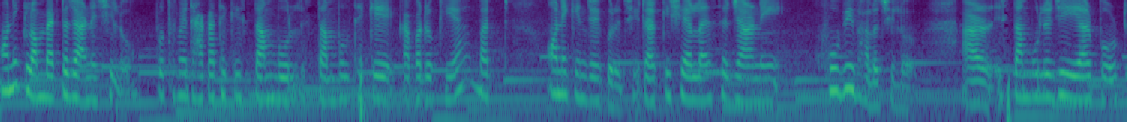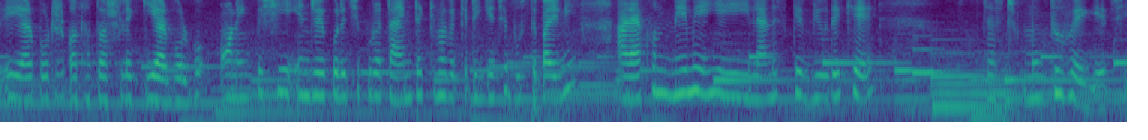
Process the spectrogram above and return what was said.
অনেক লম্বা একটা জার্নি ছিল। প্রথমে ঢাকা থেকে ইস্তাম্বুল ইস্তাম্বুল থেকে কাপাডোকিয়া বাট অনেক এনজয় করেছি। টার্কিশ এয়ারলাইন্সের জার্নি খুবই ভালো ছিল। আর ইস্তাম্বুলের যে এয়ারপোর্ট, এই এয়ারপোর্টের কথা তো আসলে কি আর বলব? অনেক বেশি এনজয় করেছি, পুরো টাইমটা কীভাবে কেটে গিয়েছে বুঝতে পারিনি। আর এখন নেমেই এই ল্যান্ডস্কেপ ভিউ দেখে জাস্ট মুগ্ধ হয়ে গিয়েছি।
